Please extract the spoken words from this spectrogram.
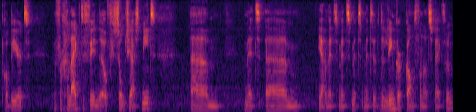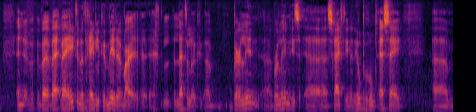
probeert een vergelijk te vinden, of soms juist niet, ehm, met, ehm, ja, met, met, met, met de, linkerkant van dat spectrum. En eh, wij, wij, wij heten het redelijke midden, maar eh, echt letterlijk. Berlin, Berlin is, schrijft in een heel beroemd essay ehm,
